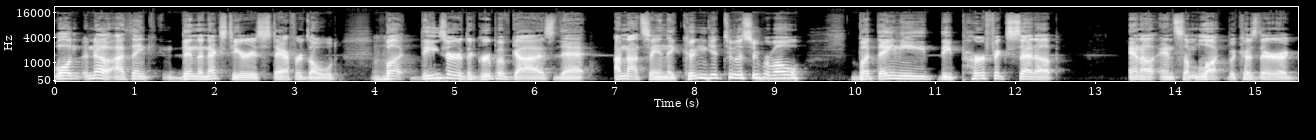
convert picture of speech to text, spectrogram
well, no, I think then the next tier is Stafford's old. Mhm. But these are the group of guys that I'm not saying they couldn't get to a Super Bowl, but they need the perfect setup and a, and some luck because they're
